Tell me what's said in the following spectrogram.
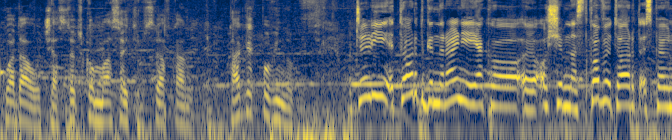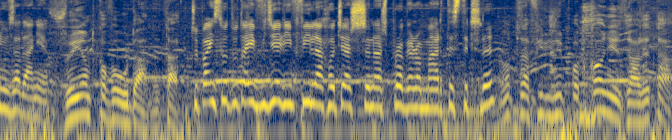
układało. Ciasteczko, masa i truskawka. Tak jak powinno być. Czyli tort generalnie jako e, osiemnastkowy tort spełnił zadanie. Wyjątkowo udany, tak. Czy Państwo tutaj widzieli chwilę chociaż nasz program artystyczny? No trafiliśmy pod koniec, ale tak,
